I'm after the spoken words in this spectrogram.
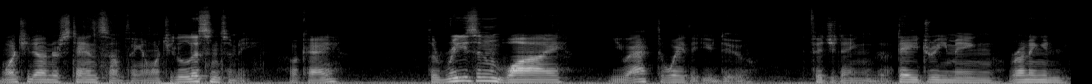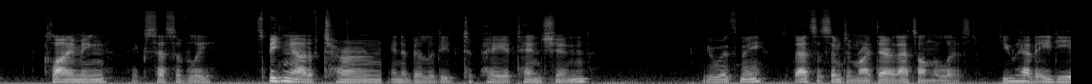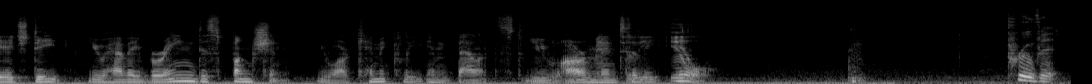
I want you to understand something. I want you to listen to me, okay? The reason why you act the way that you do, fidgeting, daydreaming, running and climbing excessively, speaking out of turn, inability to pay attention. You with me? That's a symptom right there. That's on the list. You have ADHD. You have a brain dysfunction. You are chemically imbalanced. You are mentally ill. Prove it.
